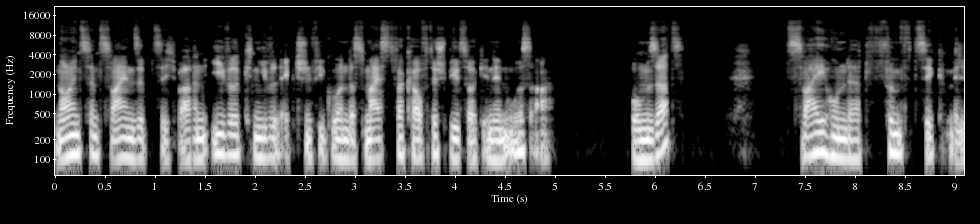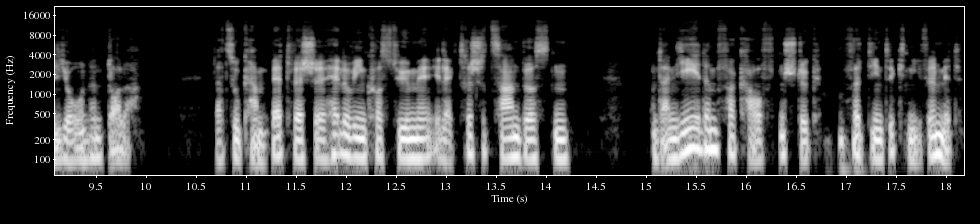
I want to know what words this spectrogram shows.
1972 waren Evil Knievel Actionfiguren das meistverkaufte Spielzeug in den USA. Umsatz? 250 Millionen Dollar. Dazu kam Bettwäsche, Halloween-Kostüme, elektrische Zahnbürsten und an jedem verkauften Stück verdiente Knievel mit.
